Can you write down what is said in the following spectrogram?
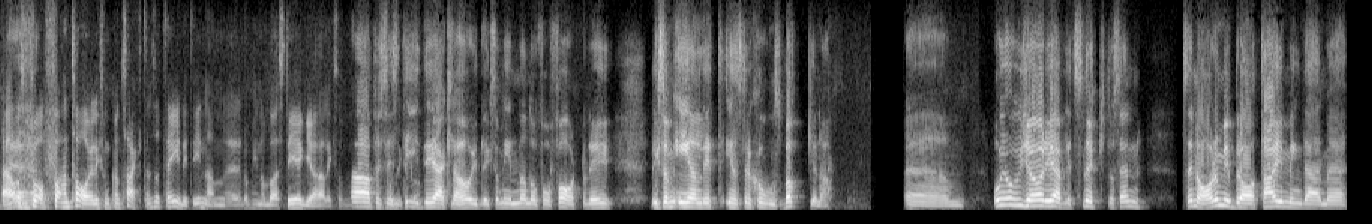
ja, och så får, han tar ju liksom kontakten så tidigt innan eh, de hinner börja stega. Liksom. Ja precis, tidig jäkla höjd liksom innan de får fart. Och det är liksom enligt instruktionsböckerna. Um, och, och gör jävligt snyggt och sen, sen har de ju bra timing där med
